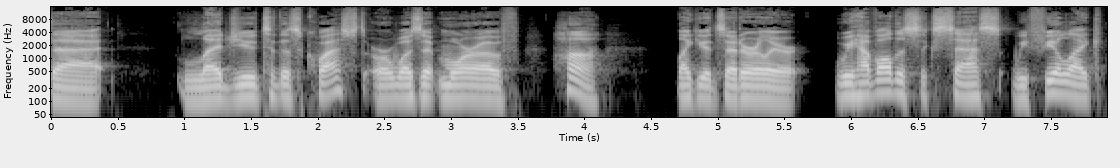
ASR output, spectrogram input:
that led you to this quest? Or was it more of, huh, like you had said earlier, we have all this success. We feel like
